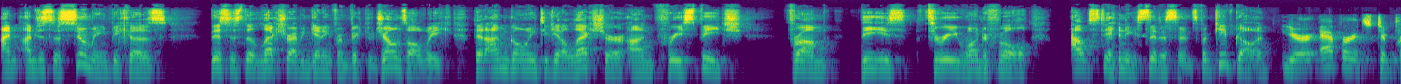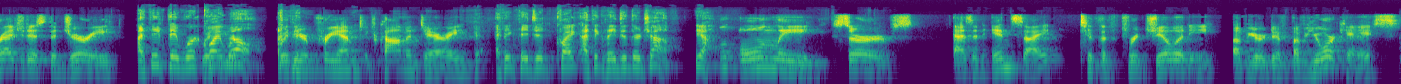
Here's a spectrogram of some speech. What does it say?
I'm, I'm just assuming because this is the lecture I've been getting from Victor Jones all week, that I'm going to get a lecture on free speech from these three wonderful, outstanding citizens. But keep going. Your efforts to prejudice the jury. I think they work quite your, well. with your preemptive commentary. I think they did quite, I think they did their job. Yeah. Only serves as an insight to the fragility of your of your case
